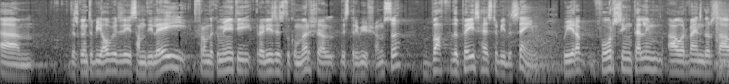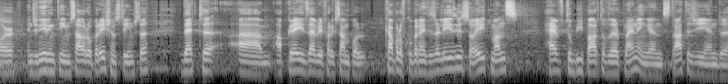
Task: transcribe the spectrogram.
um, there's going to be obviously some delay from the community releases to commercial distributions, but the pace has to be the same. We are forcing, telling our vendors, our engineering teams, our operations teams uh, that uh, um, upgrades every, for example, couple of Kubernetes releases, so eight months, have to be part of their planning and strategy and uh,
